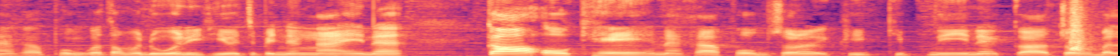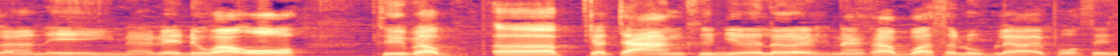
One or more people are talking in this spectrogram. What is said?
นะครับผมก็ต้องมาดูอีกทีว่าจะเป็นยังไงนะ ก็โอเคนะครับผมส่วนคลิปคลิปนี้เนี่ยก็จบไปแล้วนั่นเองนะเรียกได้ว่าโอ้ถือแบบเออกระจ่างขึ้นเยอะเลยนะครับว่าสรุปแล้วไอ้พวกเส้น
